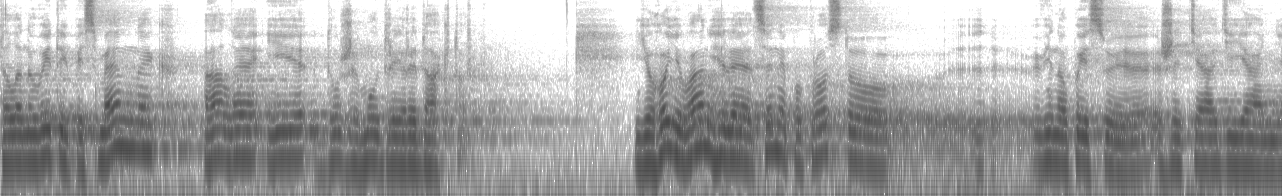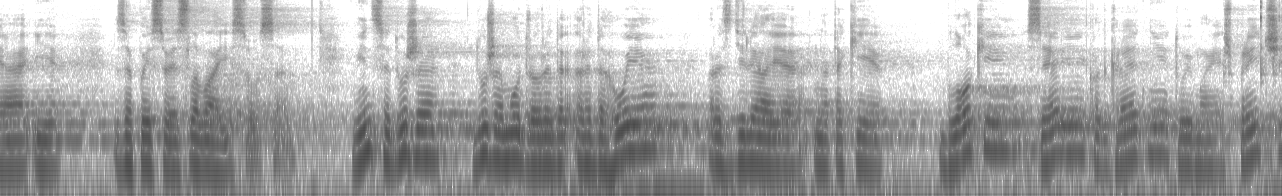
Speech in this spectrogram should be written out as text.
талановитий письменник, але і дуже мудрий редактор. Його Євангелія це не попросту е, він описує життя, діяння і записує слова Ісуса. Він це дуже, дуже мудро редагує, розділяє на такі блоки, серії конкретні, той маєш притчі,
